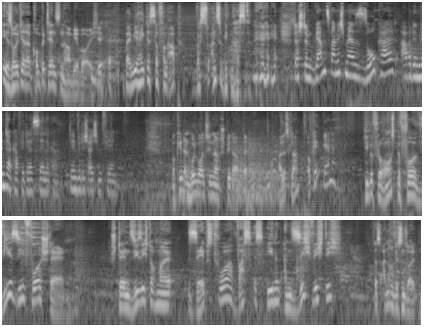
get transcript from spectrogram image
Ihr sollt ja da Kompetenzen haben hier bei euch. Bei mir hängt es davon ab, was du anzubieten hast. Das stimmt. Wir haben zwar nicht mehr so kalt, aber den Winterkaffee, der ist sehr lecker. Den würde ich euch empfehlen. Okay, dann holen wir uns ihn nach später ab. Dann. Alles klar? Okay. Gerne. Liebe Florence, bevor wir Sie vorstellen, stellen Sie sich doch mal selbst vor, was ist Ihnen an sich wichtig, das andere wissen sollten.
